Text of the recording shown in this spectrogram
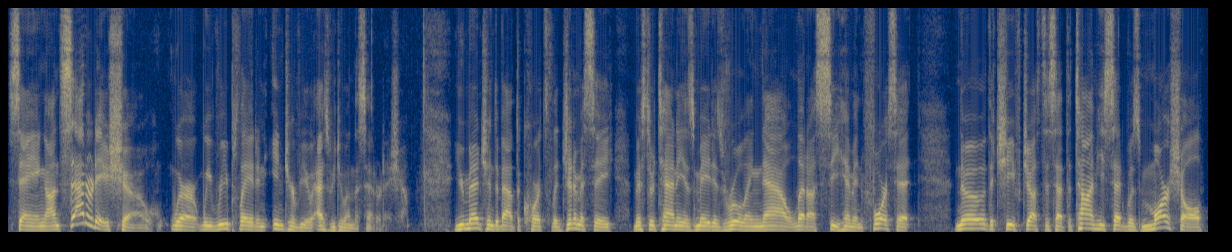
saying on Saturday's show, where we replayed an interview, as we do on the Saturday show, you mentioned about the court's legitimacy. Mr. Taney has made his ruling. Now let us see him enforce it. No, the Chief Justice at the time, he said, was Marshall.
